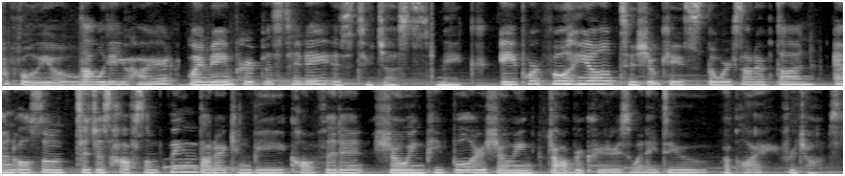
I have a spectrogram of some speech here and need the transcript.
portfolio that will get you hired. My main purpose today is to just make a portfolio to showcase the works that I've done and also to just have something that I can be confident showing people or showing job recruiters when I do apply for jobs.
